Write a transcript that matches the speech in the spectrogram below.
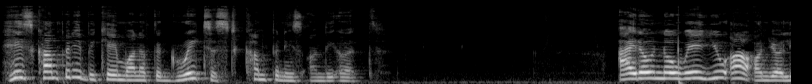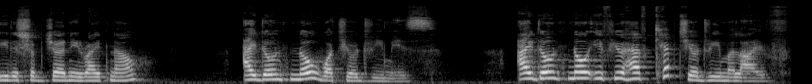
His company became one of the greatest companies on the earth. I don't know where you are on your leadership journey right now. I don't know what your dream is. I don't know if you have kept your dream alive.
